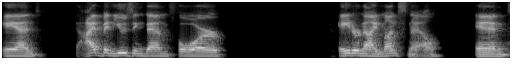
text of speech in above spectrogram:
and I've been using them for eight or nine months now and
